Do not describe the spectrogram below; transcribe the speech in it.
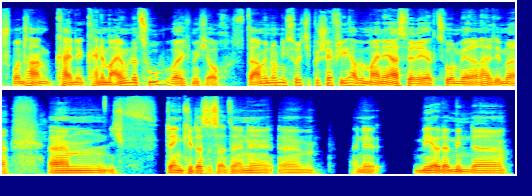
spontan keine keine Meinung dazu, weil ich mich auch damit noch nicht so richtig beschäftigt habe. Meine erste Reaktion wäre dann halt immer, ähm, ich denke, dass es also eine ähm, eine mehr oder minder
